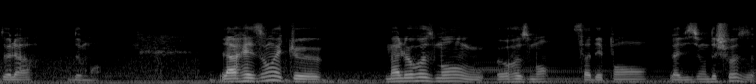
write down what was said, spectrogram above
dollars de moins. La raison est que, malheureusement ou heureusement, ça dépend la vision des choses,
